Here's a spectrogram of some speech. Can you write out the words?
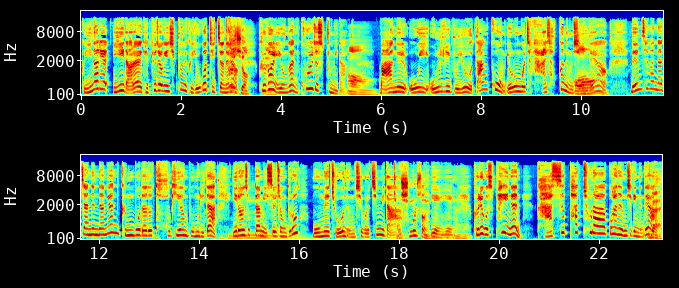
그 이 나라 이 나라의 대표적인 식품이 그 요거트 있잖아요. 그렇죠. 걸 네. 이용한 cold soup입니다. 어. 마늘, 오이, 올리브유, 땅콩 이런 걸 잘 섞은 음식인데요. 어. 냄새만 나지 않는다면 금보다도 더 귀한 보물이다. 이런 속담이 있을 정도로 몸에 좋은 음식으로 칩니다. 어, 식물성입니다. 예, 예. 그리고 스페인은 가스파초라고 하는 음식이 있는데요. 네.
